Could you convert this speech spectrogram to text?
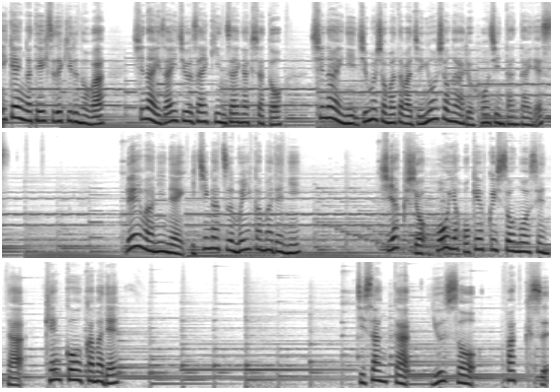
意見が提出できるのは市内在住在勤在学者と市内に事務所または事業所がある法人団体です。令和2年1月6日までに市役所法や保健福祉総合センター健康課まで持参化郵送ファックス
